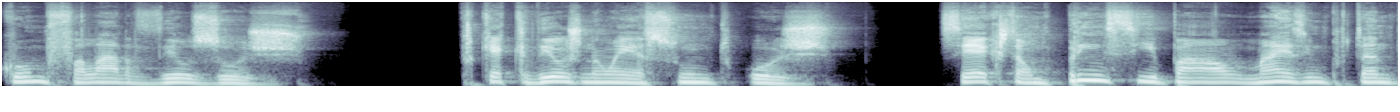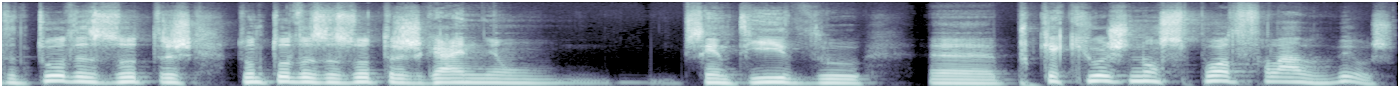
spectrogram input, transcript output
como falar de Deus hoje. Porque é que Deus não é assunto hoje? Se é a questão principal, mais importante de todas as outras, de onde todas as outras ganham sentido, uh, porque é que hoje não se pode falar de Deus?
